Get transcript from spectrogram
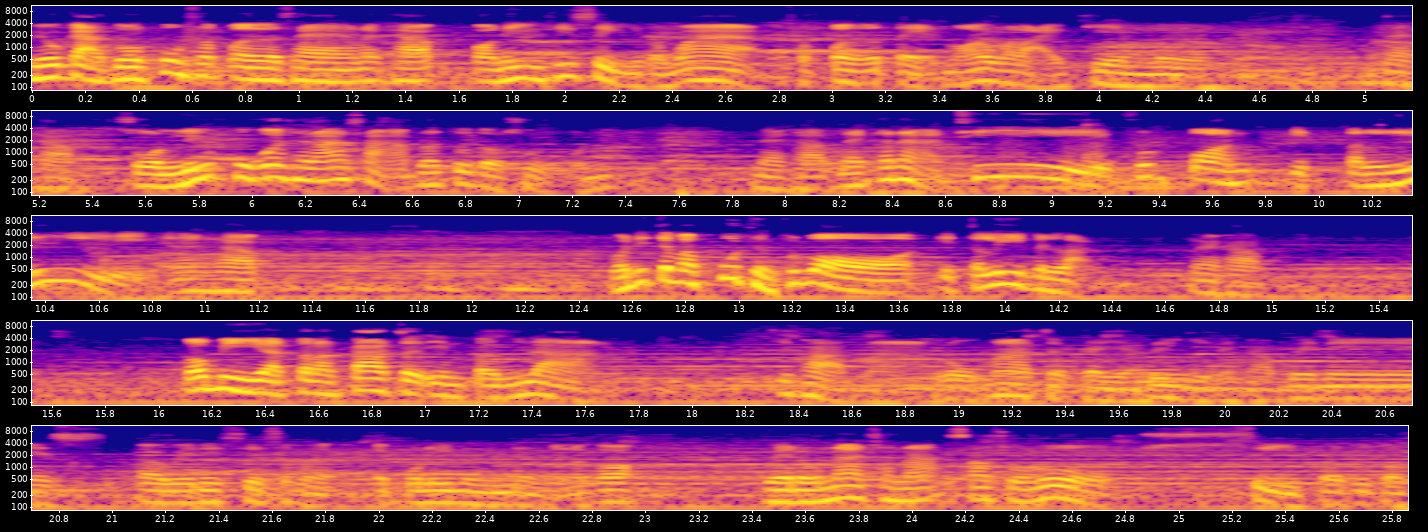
มีโอกาสโดนพวกสเปอร์แซงนะครับ ตอนนี้อยู่ที่ 4 แต่ว่าสเปอร์เตะน้อยกว่าหลายเกมเลยนะครับ ส่วนลิเวอร์พูลก็ชนะ 3 ประตูต่อศูนย์นะครับ ในขณะที่ฟุตบอลอิตาลีนะครับ วันนี้จะมาพูดถึงฟุตบอลอิตาลีเป็นหลักนะครับ ก็มีอัตแลนตาเจออินเตอร์มิลาน ที่ผ่านมาโรม่าเจอไกยารีนะครับเวเนสเอเวเนเซียเสมอเอโปลีหนึ่งหนึ่งแล้วก็เวโรนาชนะซาโซโล4ประตูต่อ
